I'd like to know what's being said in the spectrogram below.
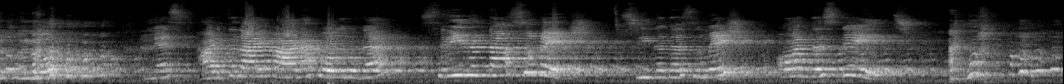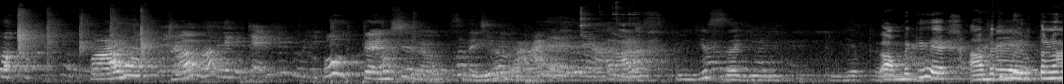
നൽകുന്നു അടുത്തതായി പാടാൻ പോകുന്നത് Sreenanda Sumesh Sreenanda Sumesh on the stage അമ്മയ്ക്ക് അമ്മയ്ക്ക് നിർത്തണം.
